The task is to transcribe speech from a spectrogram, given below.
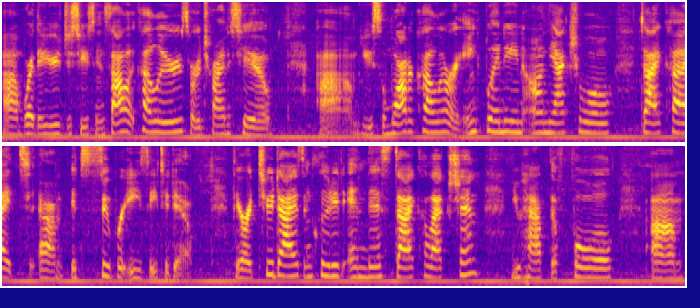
Um, whether you're just using solid colors or trying to um, use some watercolor or ink blending on the actual die cut um, it's super easy to do. There are two dies included in this die collection. You have the full um,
